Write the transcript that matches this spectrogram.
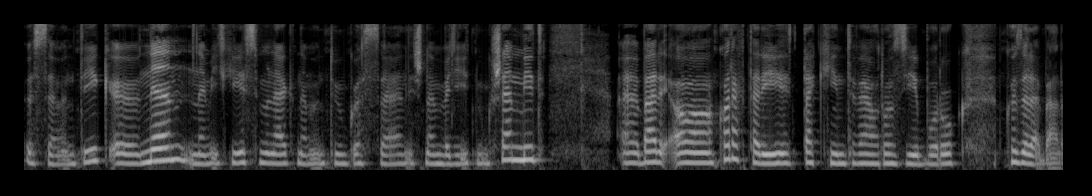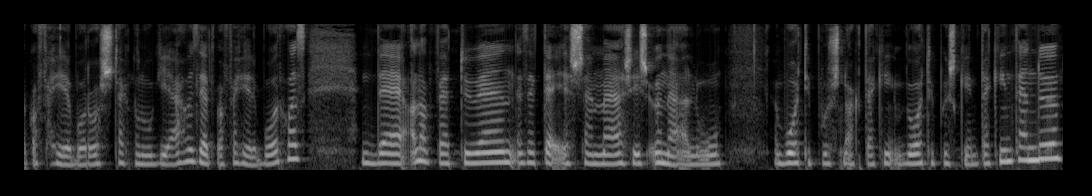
összeöntik. Nem, nem így készülnek, nem öntünk össze, és nem vegyítünk semmit. Bár a karakteri tekintve a rozéborok közelebb állnak a fehérboros technológiához, illetve a fehérborhoz, de alapvetően ez egy teljesen más és önálló bortípusnak tekint, bortípusként tekintendő.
